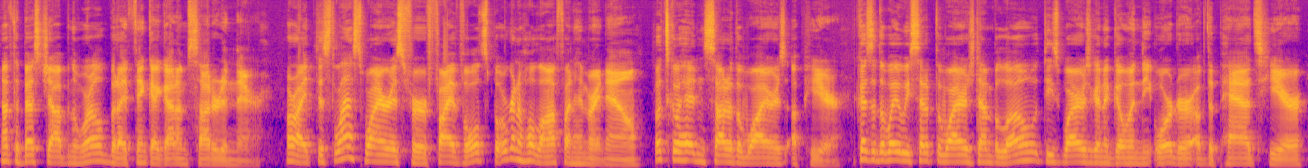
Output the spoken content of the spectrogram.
Not the best job in the world, but I think I got them soldered in there. All right, this last wire is for 5 volts, but we're going to hold off on him right now. Let's go ahead and solder the wires up here. Because of the way we set up the wires down below, these wires are going to go in the order of the pads here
